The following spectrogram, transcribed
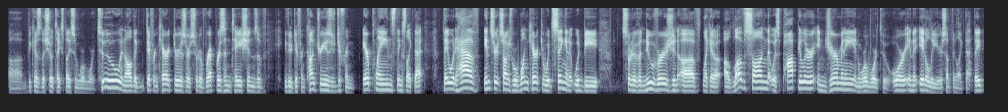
uh, because the show takes place in World War II, and all the different characters are sort of representations of either different countries or different airplanes, things like that. They would have insert songs where one character would sing, and it would be sort of a new version of like a, a love song that was popular in Germany in World War II or in Italy or something like that. They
